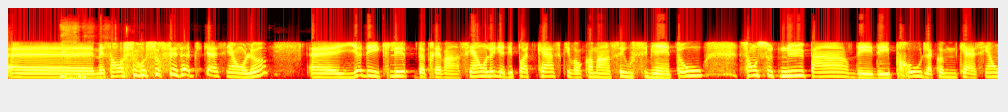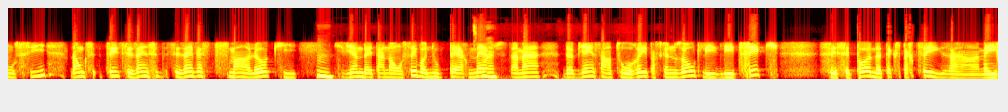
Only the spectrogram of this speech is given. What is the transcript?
euh, mais sont, sont sur ces applications là. Euh, il y a des clips de prévention. Là, il y a des podcasts qui vont commencer aussi bientôt. Sont soutenus par des, des pros de la communication aussi. Donc, tu sais, ces, ces investissements-là qui, hmm. qui viennent d'être annoncés vont nous permettre justement de bien s'entourer parce que nous autres, les, les tics, c'est c'est pas notre expertise, hein. mais il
